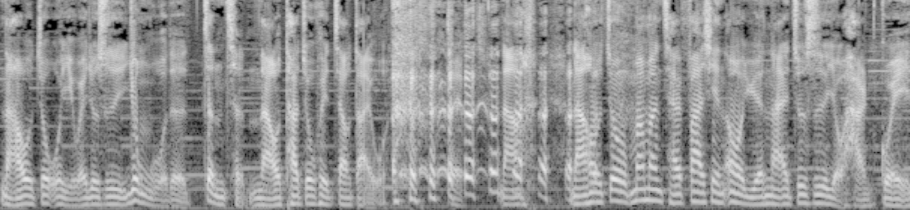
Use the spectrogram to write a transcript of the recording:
然后就我以为就是用我的正诚，然后他就会交代我，对，然后然后就慢慢才发现哦，原来就是有行规，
